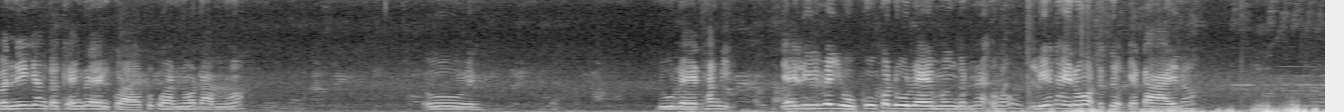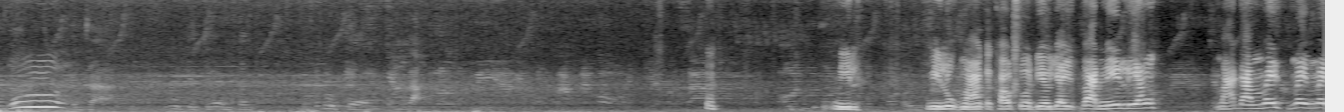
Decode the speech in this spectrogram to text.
วันนี้ยังก็แข็งแรงกว่าทุกวันเนาะดำเนาะ โอ้ย ดูแลทั้งยายลีไม่อยู่กูก็ดูแลมึงกันนะโอ้เลี้ยงให้รอดแต่เสือกจะตายเนาะมีมีลูกหมากับเขาตัวเดียวยายบ้านนี้เลี้ยง หมาดำไม่ไม่ไม่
